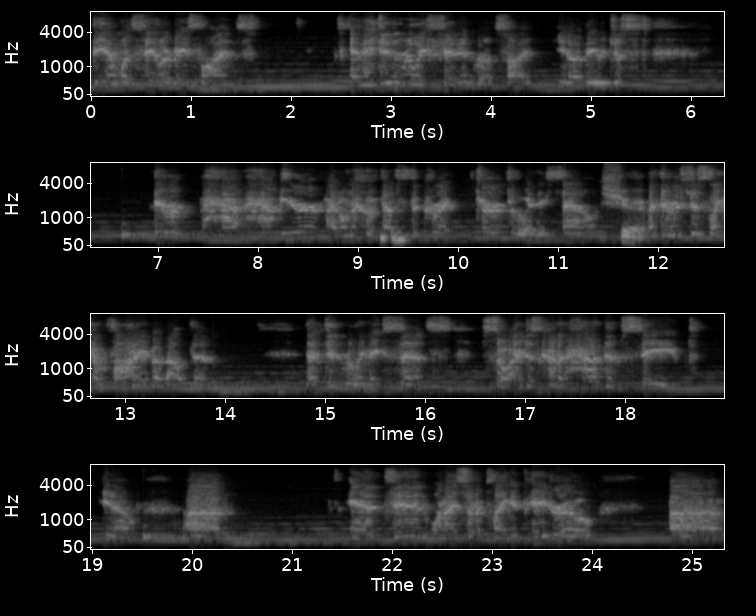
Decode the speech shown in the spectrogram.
the Unwed Sailor bass lines, and they didn't really fit in Roadside. You know, they were just they were ha- happier. I don't know if that's the correct term for the way they sound. Sure. But there was just like a vibe about them that didn't really make sense. So I just kind of had them saved, you know. Um, and then when I started playing in Pedro, uh,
